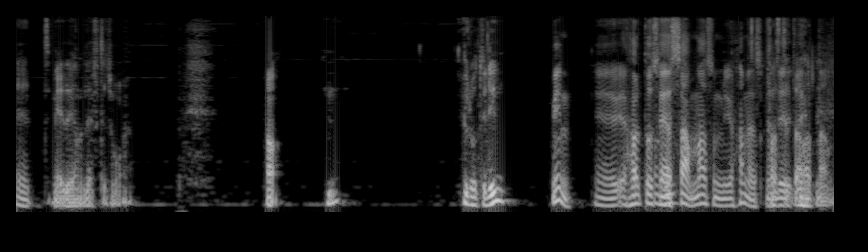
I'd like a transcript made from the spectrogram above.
ett meddelande efter tonen. Ja. Mm. Hur låter din? Min? Eh, jag höll på att säga mm. samma som Johannes. Fast det, ett annat namn.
